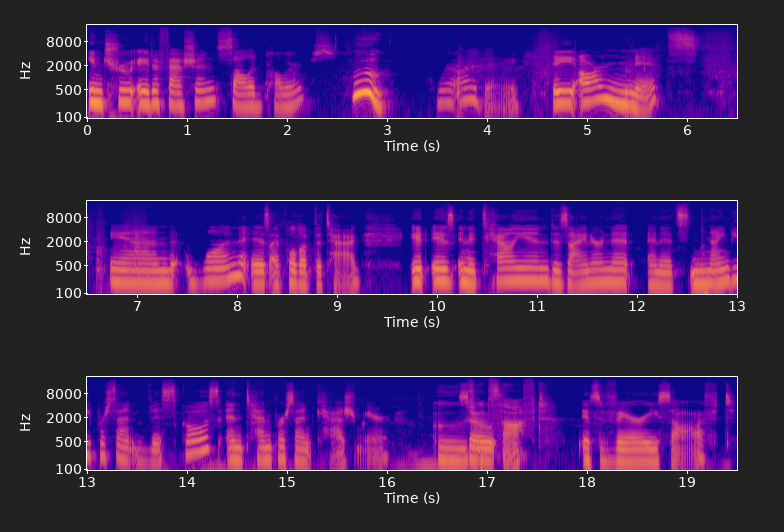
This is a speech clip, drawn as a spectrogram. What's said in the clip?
in true Ada fashion, solid colors Woo. where are they? They are knits, and one is I pulled up the tag. It is an Italian designer knit, and it's ninety percent viscose and ten percent cashmere. Ooh, so, So- it's soft. It's very soft,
